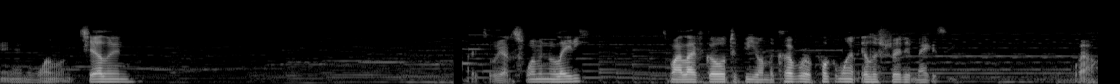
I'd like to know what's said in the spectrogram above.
And one on Jellin. Alright, so we got a swimming lady. It's my life goal to be on the cover of Pokemon Illustrated magazine. Wow.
